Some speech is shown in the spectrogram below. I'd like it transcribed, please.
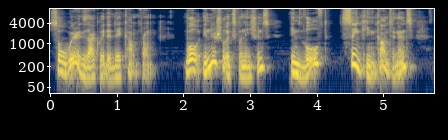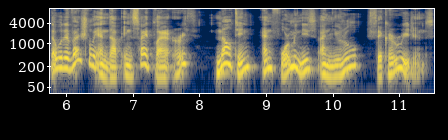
So where exactly did they come from? Well, initial explanations involved sinking continents that would eventually end up inside planet Earth, melting and forming these unusual thicker regions.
